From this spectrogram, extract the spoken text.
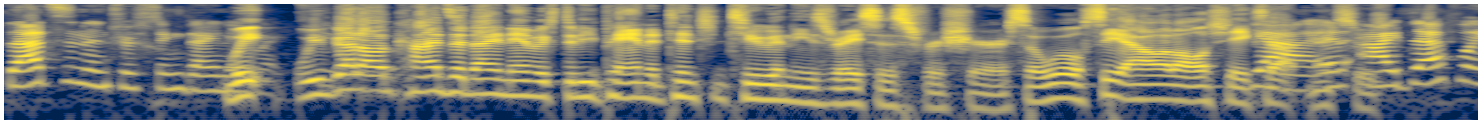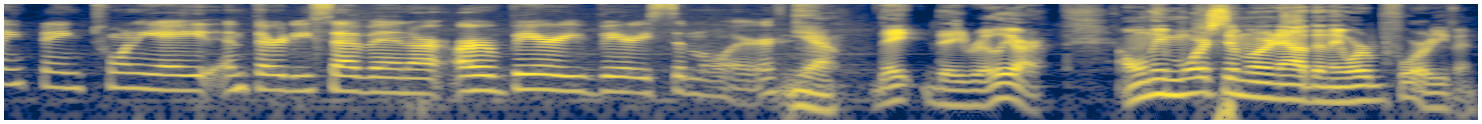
that's an interesting dynamic. We we've got all kinds of dynamics to be paying attention to in these races for sure. So we'll see how it all shakes yeah, out next and week. I definitely think 28 and 37 are, are very very similar. Yeah, they they really are. Only more similar now than they were before even.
